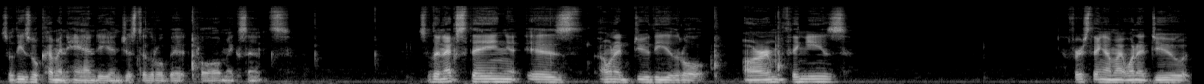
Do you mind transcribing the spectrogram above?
So these will come in handy in just a little bit. It'll all make sense. So the next thing is I want to do the little arm thingies. First thing I might want to do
